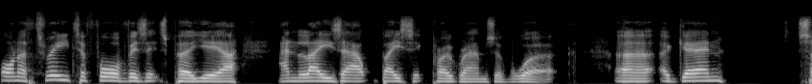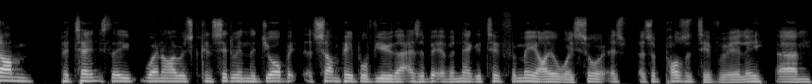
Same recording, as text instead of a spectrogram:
on a three to four visits per year and lays out basic programs of work. Uh, again, some potentially when I was considering the job, it, some people view that as a bit of a negative. For me, I always saw it as as a positive, really. Um,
